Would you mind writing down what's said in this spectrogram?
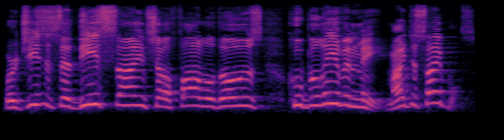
where Jesus said, These signs shall follow those who believe in me, my disciples.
